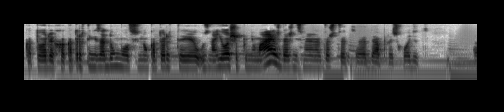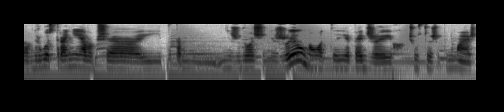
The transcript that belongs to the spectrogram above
которых, о которых ты не задумывался, но которых ты узнаешь и понимаешь, даже несмотря на то, что это, да, происходит а, в другой стране вообще, и ты там не живешь и не жил, но ты, опять же, их чувствуешь и понимаешь.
